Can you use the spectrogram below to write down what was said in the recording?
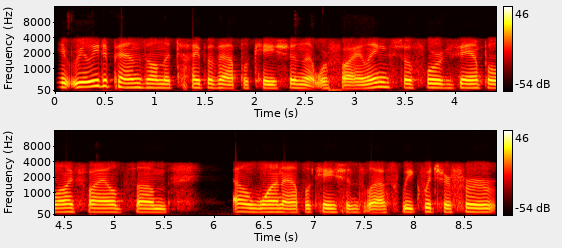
It really depends on the type of application that we're filing. So, for example, I filed some L1 applications last week, which are for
